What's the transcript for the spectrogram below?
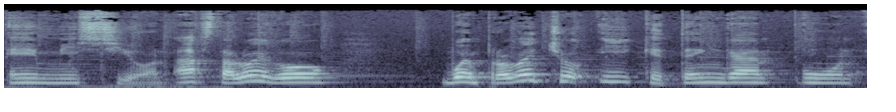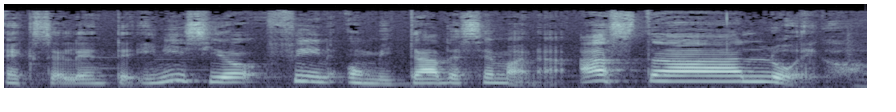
emisión. Hasta luego, buen provecho y que tengan un excelente inicio, fin o mitad de semana. Hasta luego.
